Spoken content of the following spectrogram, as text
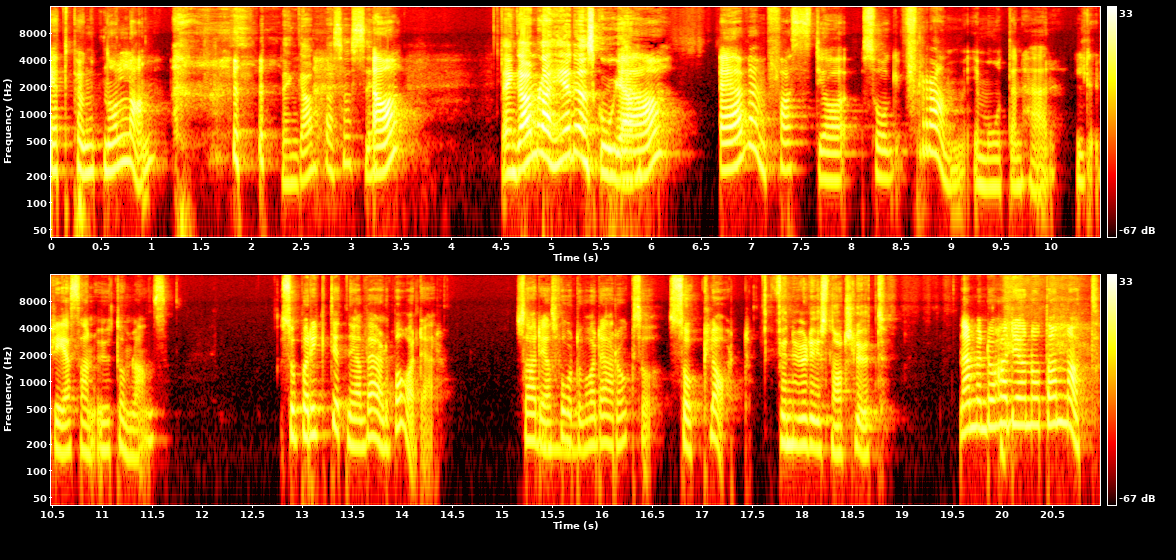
1.0 Den gamla Sussi. Ja, Den gamla Hedenskogen. ja. Även fast jag såg fram emot den här resan utomlands. Så på riktigt, när jag väl var där, så hade jag svårt Mm. att vara där också. Såklart. För nu är det ju snart slut. Nej, men då hade jag något annat.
